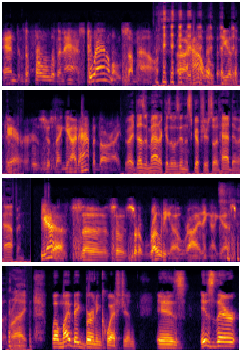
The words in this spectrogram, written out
and the foal of an ass. Two animals somehow. Uh, how? Well, he doesn't care. He's just saying, yeah, it happened all right. Right. It doesn't matter because it was in the scripture, so it had to have happened. Yeah, yeah. so so sort of rodeo riding, I guess. But. right. Well, my big burning question is: Is there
